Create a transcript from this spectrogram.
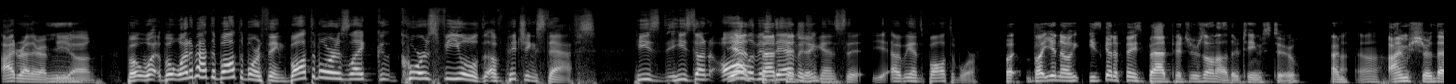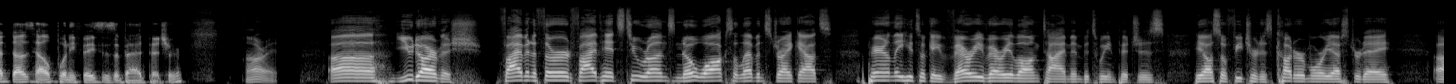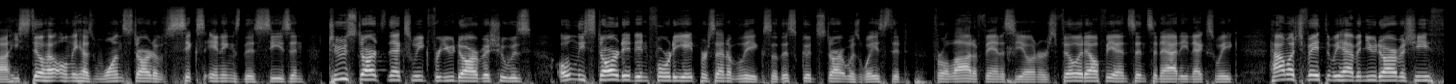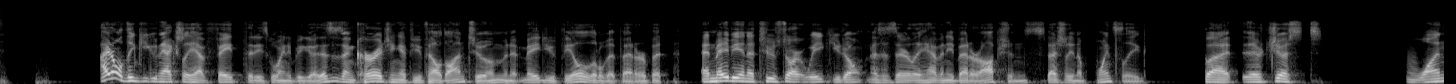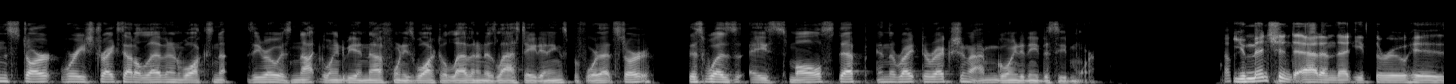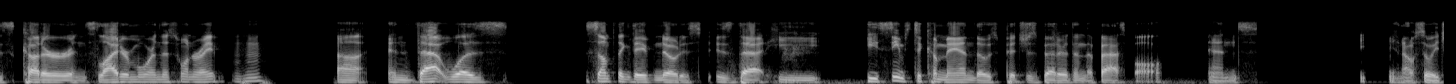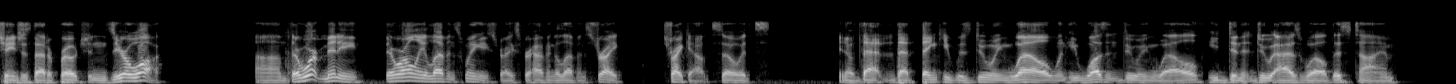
I'd rather have Mm. DeYoung. But what? But what about the Baltimore thing? Baltimore is like Coors Field of pitching staffs. He's he's done all Yeah, of his damage pitching. against it against Baltimore. but but you know he's going to face bad pitchers on other teams too. I'm Uh, uh, I'm sure that does help when he faces a bad pitcher. all right. Uh, Yu Darvish, five and a third, five hits, two runs, no walks, eleven strikeouts. Apparently, he took a very very long time in between pitches. He also featured his cutter more yesterday. Uh, he still ha- only has one start of six innings this season. Two starts next week for Yu, Darvish, who was only started in 48% of leagues. So this good start was wasted for a lot of fantasy owners. Philadelphia and Cincinnati next week. How much faith do we have in Yu, Darvish Heath? I don't think you can actually have faith that he's going to be good. This is encouraging if you've held on to him and it made you feel a little bit better. But and maybe in a two start week you don't necessarily have any better options, especially in a points league. But they're just one start where he strikes out 11 and walks zero is not going to be enough when he's walked 11 in his last eight innings before that start. This was a small step in the right direction. I'm going to need to see more. You mentioned Adam that he threw his cutter and slider more in this one, right? Mm-hmm. uh, and that was something they've noticed is that he he seems to command those pitches better than the fastball, and you know, so he changes that approach and zero walk. Um, there weren't many. There were only 11 swinging strikes for having 11 strike strikeouts. So it's you know that that thing he was doing well when he wasn't doing well, he didn't do as well this time.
